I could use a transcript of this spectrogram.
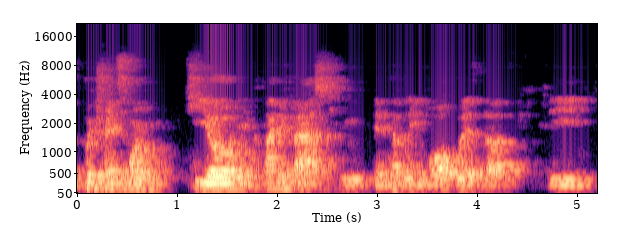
I put Transform TO and Climate Fast, who've been heavily involved with uh, the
